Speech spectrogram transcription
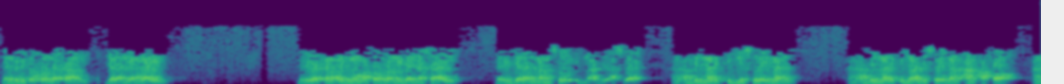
Dan begitu pun datang jalan yang lain diriwayatkan oleh Imam At-Tabrani dan Nasai dari jalan Mansur ibnu Abdul Aswad an Abdul Malik ibnu Sulaiman an Abdul Malik ibnu Abi Sulaiman an Atta an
